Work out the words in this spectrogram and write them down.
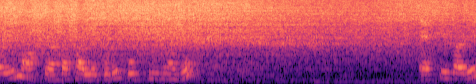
এবারে মশলাটা ভালো করে কষিয়ে নেব। একেবারে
